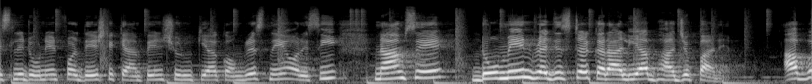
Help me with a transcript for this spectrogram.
इसलिए डोनेट फॉर देश के कैंपेन शुरू किया कांग्रेस ने और इसी नाम से डोमेन रजिस्टर करा लिया भाजपा ने। अब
